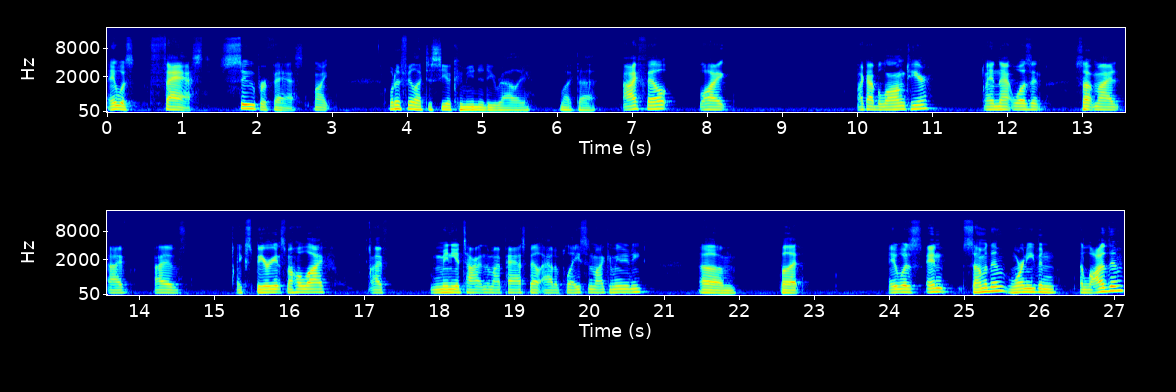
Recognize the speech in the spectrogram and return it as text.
It was fast, super fast. Like What did it feel like to see a community rally like that? I felt like like I belonged here, and that wasn't something I I I've experienced my whole life. I've many a times in my past felt out of place in my community, um, but it was, and some of them weren't even. A lot of them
